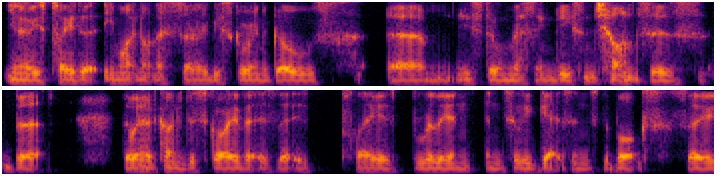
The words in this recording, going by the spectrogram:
you know he's played it. He might not necessarily be scoring the goals. Um, he's still missing decent chances, but the way I'd kind of describe it is that his play is brilliant until he gets into the box. So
